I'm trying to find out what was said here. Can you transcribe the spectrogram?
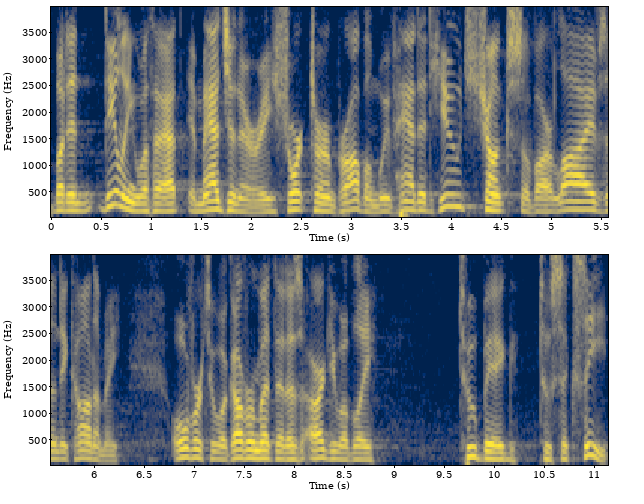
But in dealing with that imaginary short-term problem, we've handed huge chunks of our lives and economy over to a government that is arguably too big to succeed.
